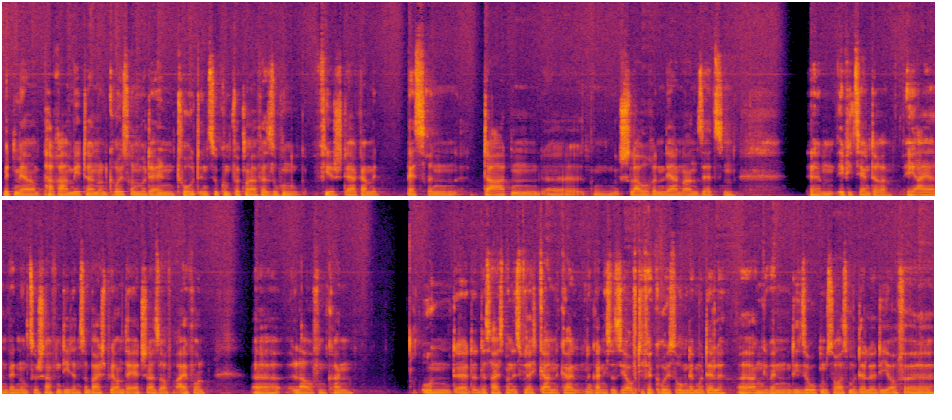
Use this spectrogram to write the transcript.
mit mehr Parametern und größeren Modellen tot. In Zukunft wird man versuchen, viel stärker mit besseren Daten, äh, schlaueren Lernansätzen, ähm, effizientere AI-Anwendungen zu schaffen, die dann zum Beispiel on the edge, also auf iPhone, äh, laufen kann. Und äh, das heißt, man ist vielleicht gar, gar, gar, nicht so sehr auf die Vergrößerung der Modelle äh, angewendet. Diese Open-Source-Modelle, die auf äh,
